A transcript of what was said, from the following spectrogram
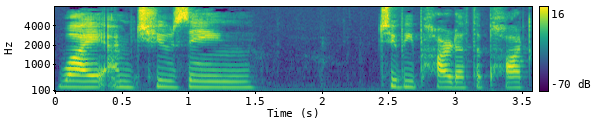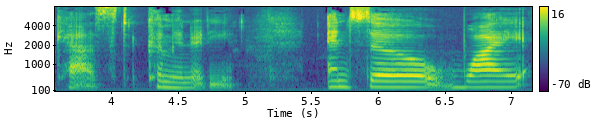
why I'm choosing to be part of the podcast community. And so why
